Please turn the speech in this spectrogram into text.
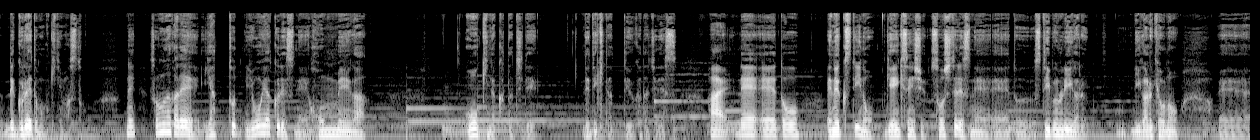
で、グレートも来てますと。ね、その中で、やっと、ようやくですね、本命が大きな形で出てきたっていう形です。はい。で、えっ、ー、と、NXT の現役選手、そしてですね、えっ、ー、と、スティーブン・リーガル、リーガル教の、え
